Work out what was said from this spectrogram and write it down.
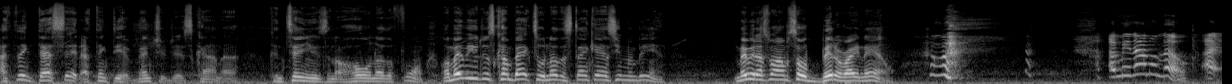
I think that's it. I think the adventure just kind of continues in a whole nother form. Or maybe you just come back to another stank ass human being. Maybe that's why I'm so bitter right now. I mean, I don't know. I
